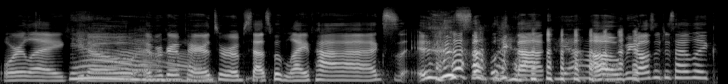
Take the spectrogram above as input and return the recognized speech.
or like, you know, immigrant parents who are obsessed with life hacks, stuff like that. Yeah. Um, we also just have like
